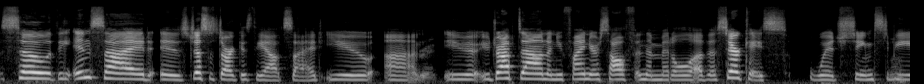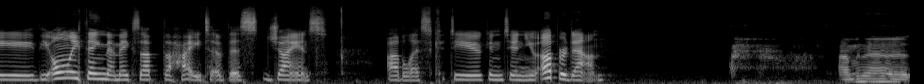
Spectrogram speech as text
So the inside is just as dark as the outside. You um Great. you you drop down and you find yourself in the middle of a staircase, which seems to be the only thing that makes up the height of this giant obelisk. Do you continue up or down? I'm gonna.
